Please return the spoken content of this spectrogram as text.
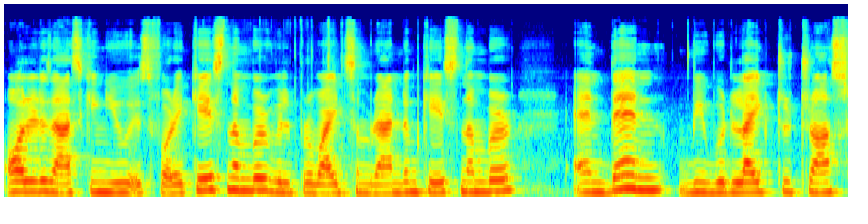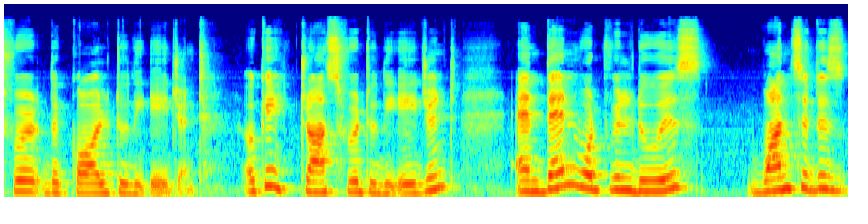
All it is asking you is for a case number. We'll provide some random case number and then we would like to transfer the call to the agent. Okay transfer to the agent. And then what we'll do is once it is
